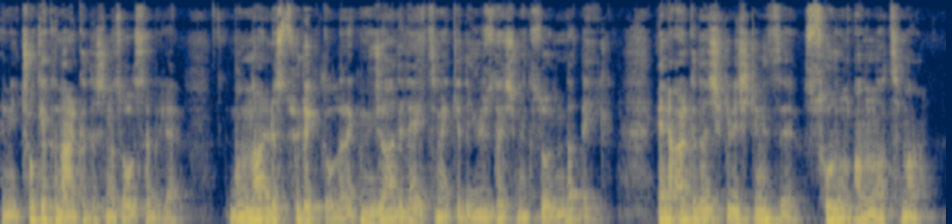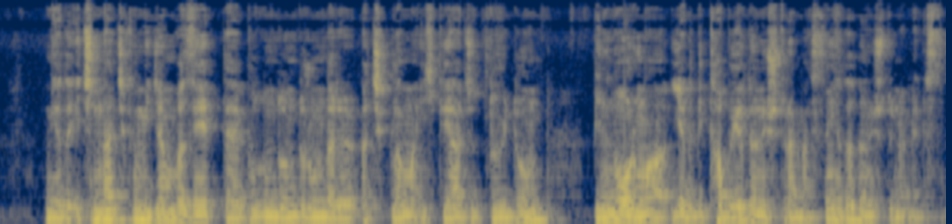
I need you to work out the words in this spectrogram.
hani çok yakın arkadaşınız olsa bile bunlarla sürekli olarak mücadele etmek ya da yüzleşmek zorunda değil. Yani arkadaşlık ilişkinizi sorun anlatma ya da içinden çıkamayacağın vaziyette bulunduğun durumları açıklama ihtiyacı duyduğun bir norma ya da bir tabuya dönüştüremezsin ya da dönüştürmemelisin.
